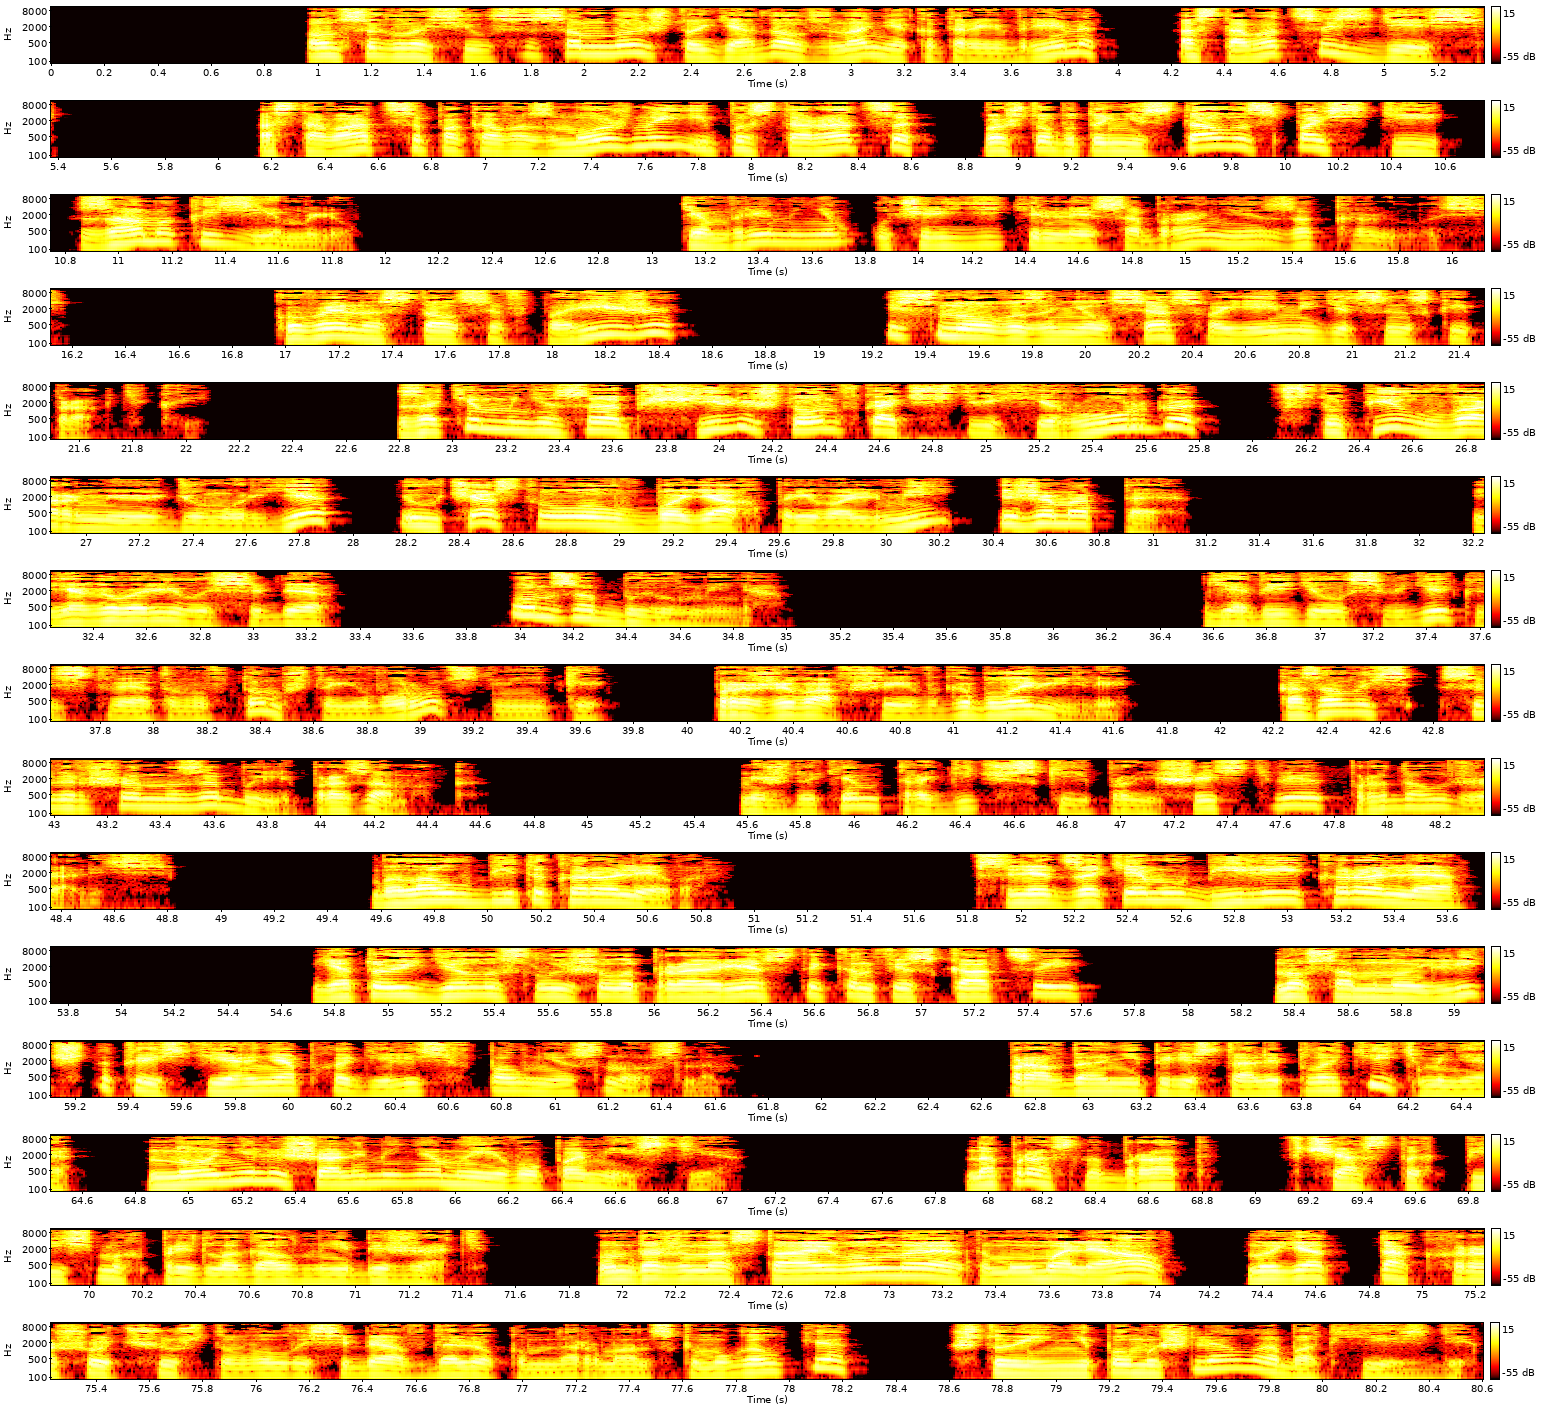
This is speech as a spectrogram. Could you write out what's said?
Он согласился со мной, что я должна некоторое время оставаться здесь, оставаться пока возможно и постараться во что бы то ни стало спасти замок и землю. Тем временем учредительное собрание закрылось. Ковен остался в Париже и снова занялся своей медицинской практикой. Затем мне сообщили, что он в качестве хирурга вступил в армию Дюмурье и участвовал в боях при Вальми и Жемапе. Я говорила себе, он забыл меня. Я видел свидетельство этого в том, что его родственники, проживавшие в Габловиле, казалось, совершенно забыли про замок. Между тем трагические происшествия продолжались. Была убита королева. Вслед за тем убили и короля. Я то и дело слышала про аресты, конфискации, но со мной лично крестьяне обходились вполне сносно. Правда, они перестали платить мне, но не лишали меня моего поместья. Напрасно брат в частых письмах предлагал мне бежать. Он даже настаивал на этом, умолял, но я так хорошо чувствовала себя в далеком нормандском уголке, что и не помышляла об отъезде.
